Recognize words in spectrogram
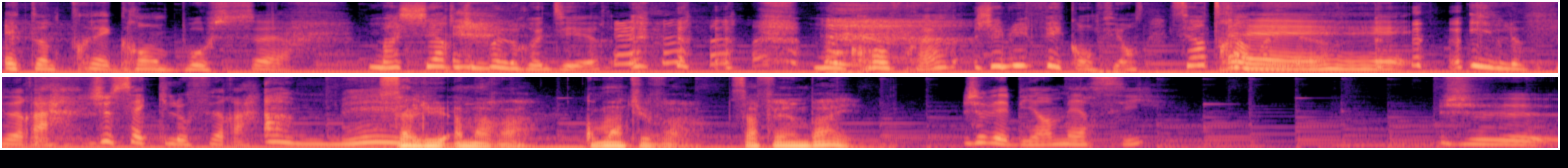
est un très grand bosseur. Ma chère, tu peux le redire. Mon grand frère, je lui fais confiance. C'est un travailleur. Et il le fera. Je sais qu'il le fera. Amen. Salut Amara, comment tu vas? Ça fait un bail? Je vais bien, merci. Je...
